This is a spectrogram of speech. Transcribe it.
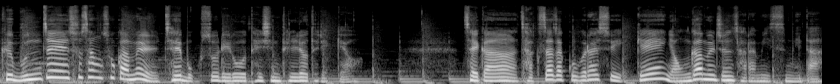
그 문제의 수상 소감을 제 목소리로 대신 들려드릴게요. 제가 작사, 작곡을 할 수 있게 영감을 준 사람이 있습니다.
